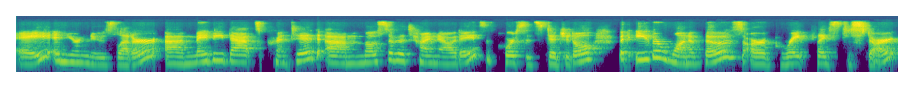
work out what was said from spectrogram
A, in your newsletter. Um, maybe that's printed um, most of the time nowadays. Of course, it's digital, but either one of those are a great place to start.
